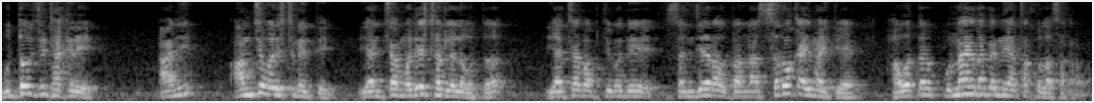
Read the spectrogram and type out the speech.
उद्धवजी ठाकरे आणि आमचे वरिष्ठ नेते यांच्यामध्येच ठरलेलं होतं. याच्या बाबतीमध्ये संजय राऊतांना सर्व काही माहिती आहे. हवं तर पुन्हा एकदा त्यांनी याचा खुलासा करावा.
